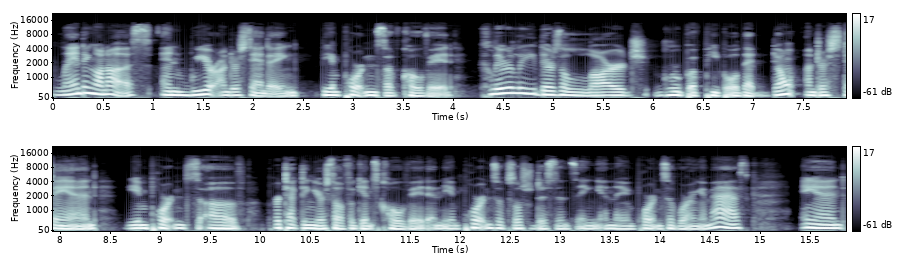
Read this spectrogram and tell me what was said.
landing on us and we are understanding the importance of COVID, clearly there's a large group of people that don't understand the importance of protecting yourself against COVID and the importance of social distancing and the importance of wearing a mask. And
